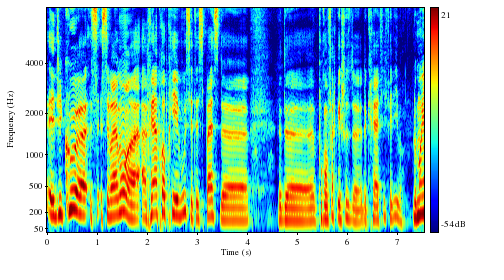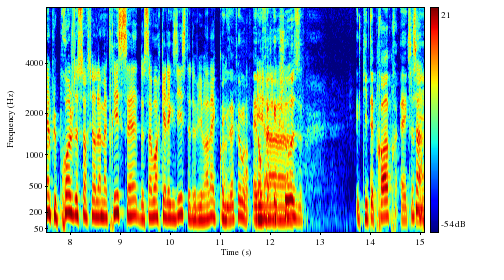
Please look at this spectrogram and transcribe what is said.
Et du coup, euh, c'est vraiment euh, réappropriez-vous cet espace de, de, pour en faire quelque chose de, de créatif et libre. le moyen le plus proche de sortir de la matrice, c'est de savoir qu'elle existe et de vivre avec, quoi. Exactement. Et d'en faire quelque chose qui t'est propre et, qui- ça.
